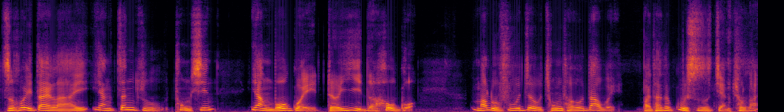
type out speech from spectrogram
只会带来让真主痛心、让魔鬼得意的后果。”马鲁夫就从头到尾把他的故事讲出来。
